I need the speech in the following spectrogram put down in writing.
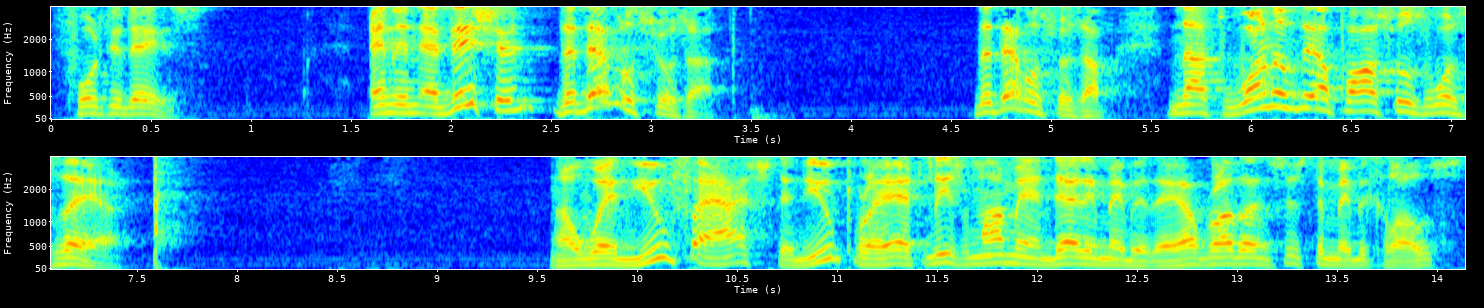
40 days. And in addition, the devil shows up. The devil shows up. Not one of the apostles was there. Now when you fast and you pray, at least mommy and daddy may be there, brother and sister may be close,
